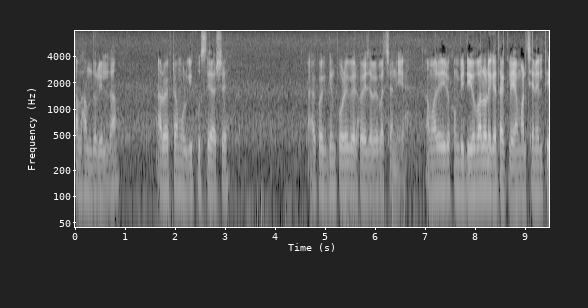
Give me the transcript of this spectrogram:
আলহামদুলিল্লাহ, আরও একটা মুরগি কুচে আসে। আর কয়েকদিন পরে বের হয়ে যাবে বাচ্চা নিয়ে। আমার এইরকম ভিডিও ভালো লেগে থাকলে আমার চ্যানেলটি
